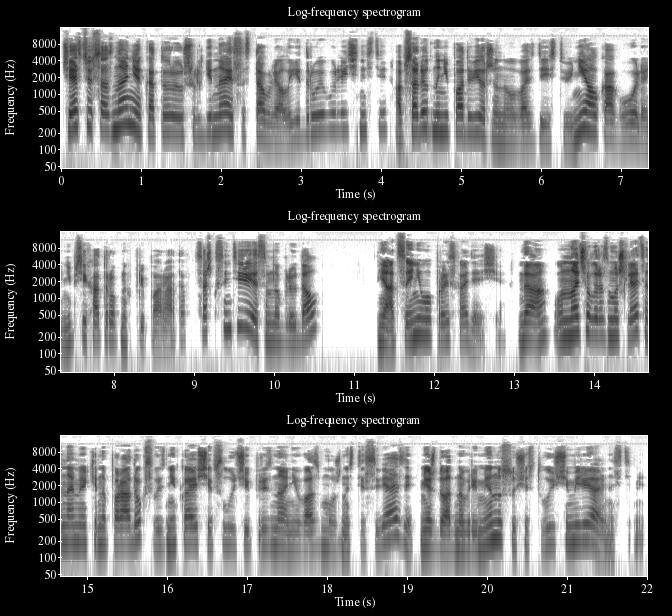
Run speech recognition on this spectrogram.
Частью сознания, которое у Шульгина и составляло ядро его личности, абсолютно не подверженного воздействию ни алкоголя, ни психотропных препаратов, Сашка с интересом наблюдал и оценивал происходящее. Да, он начал размышлять о намеке на парадокс, возникающий в случае признания возможности связи между одновременно существующими реальностями.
